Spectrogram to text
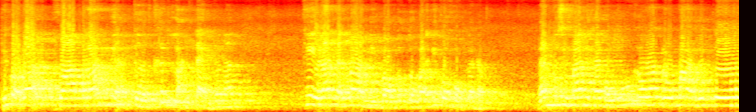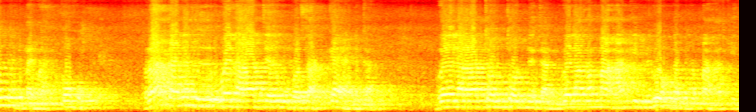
ถึงบอกว่าความรักเนี่ยเกิดขึ้นหลังแต่งเท่านั้น ที่รักกันมากมีบอกตรงๆว่าอันนี้โกหกนะครับแล้วมุสลิมนี่ใครบอกโอ้เขารักเรามากเหลือเกินไม่ไม่โกหกรักกันก็คือเวลาเจออุปสรรคแก้ด้วยกัน เวลาจนจนด้วยกัน เวลาทำมาหากินร่วมกันทำมาหากิน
